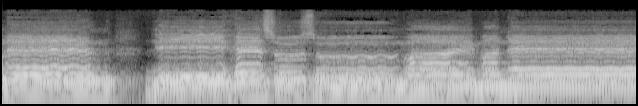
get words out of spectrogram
manen, ni Jesus umay manen.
